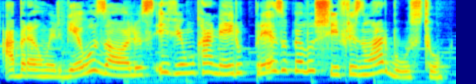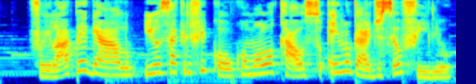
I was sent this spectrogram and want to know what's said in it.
Abraão ergueu os olhos e viu um carneiro preso pelos chifres num arbusto. Foi lá pegá-lo e o sacrificou como holocausto em lugar de seu filho.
